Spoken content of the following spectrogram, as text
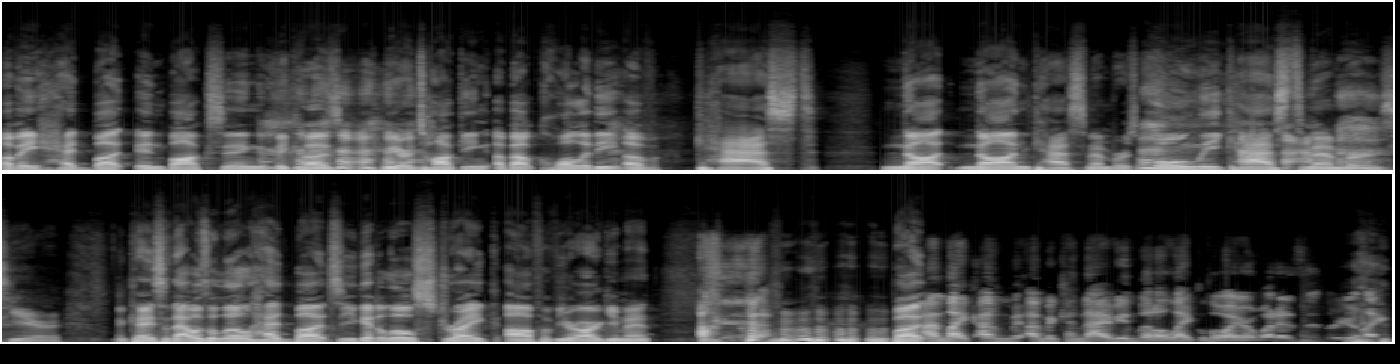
of a headbutt in boxing because we are talking about quality of cast, not non-cast members. Only cast members here. Okay, so that was a little headbutt, so you get a little strike off of your argument. but I'm like I'm I'm a conniving little like lawyer. What is it? Where You're like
